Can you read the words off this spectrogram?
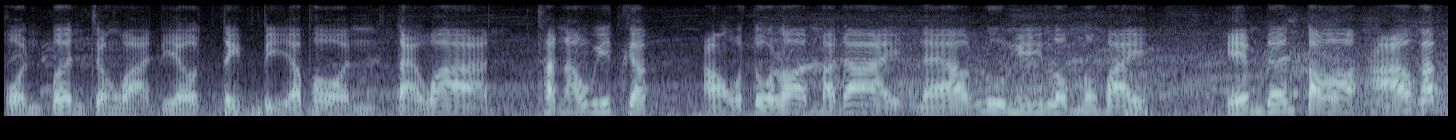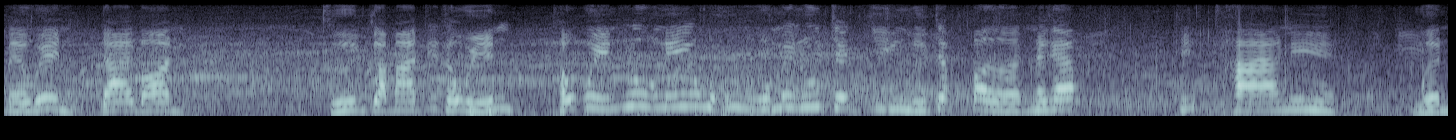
พลเบิ้ลจังหวะเดียวติดปิยพล แต่ว่าธนวิทย์ครับเอาตัวรอดมาได้ แล้วลูกนี้ล้มลงไป เกมเดินต่อเอาครับเมวินได้บอลคืนกลับมาที่ทวิน ทวินลูกนี้โอ้โหไม่รู้จะยิงหรือจะเปิดนะครับ ทิศทางนี่เหมือน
